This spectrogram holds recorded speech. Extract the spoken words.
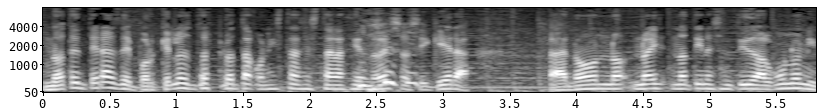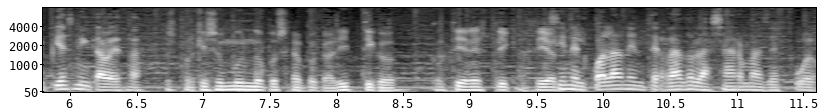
no te enteras de por qué los dos protagonistas están haciendo eso siquiera. O sea, no, no, no, hay- no tiene sentido alguno, ni pies ni cabeza. Pues porque es un mundo posapocalíptico. No tiene explicación. Sí, en el cual han enterrado las armas de fuego.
